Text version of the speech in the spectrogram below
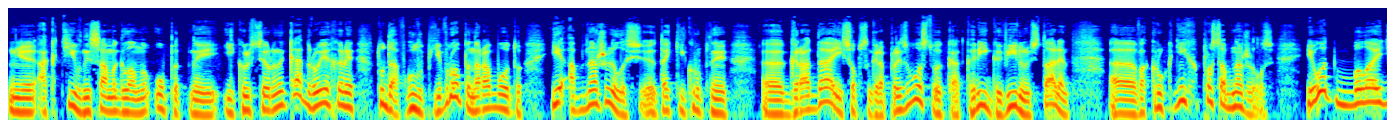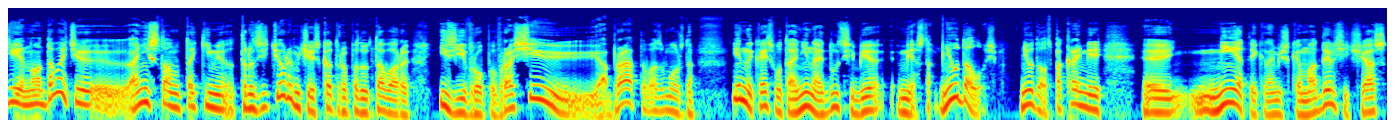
э, активные, самое главное, опытные и квалифицированные кадры уехали туда, вглубь Европы на работу, и обнажилось такие крупные города и, собственно говоря, производства, как Рига, Вильнюс, Сталин, э, вокруг них просто обнажилось. И вот была идея, ну а давайте э, они станут такими транзитерами, через которые пойдут товары из Европы в Россию и обратно, возможно, и, наконец, вот они найдут себе место. Не удалось. Не удалось. По крайней мере, э, не эта экономическая модель сейчас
